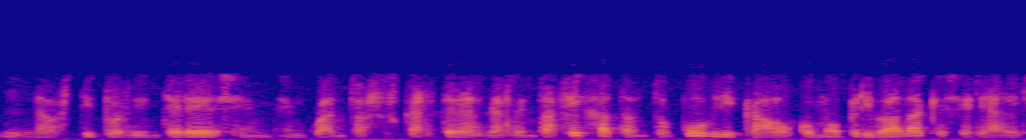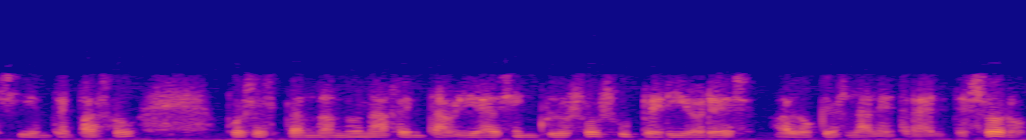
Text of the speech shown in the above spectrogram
los tipos de interés en, en cuanto a sus carteras de renta fija, tanto públicas pública o como privada, que sería el siguiente paso, pues están dando unas rentabilidades incluso superiores a lo que es la letra del Tesoro.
